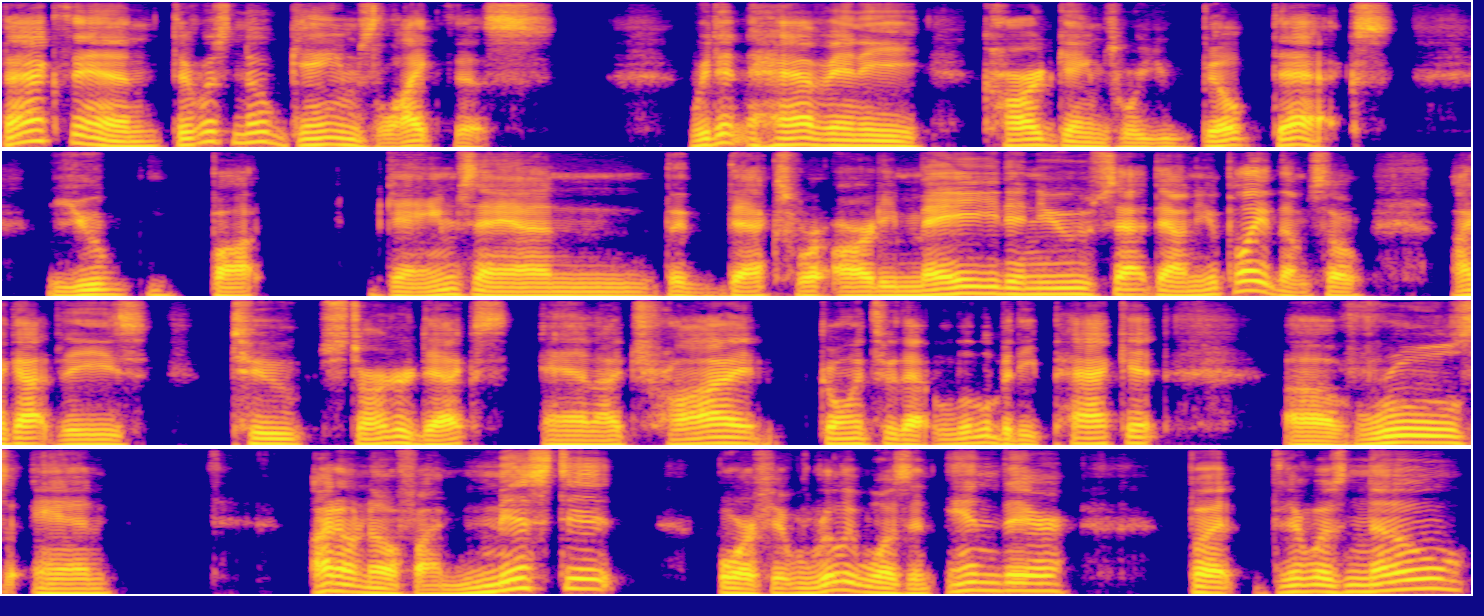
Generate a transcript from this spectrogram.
back then, there was no games like this. We didn't have any card games where you built decks. You bought games and the decks were already made and you sat down and you played them. So I got these two starter decks and I tried going through that little bitty packet of rules and I don't know if I missed it or if it really wasn't in there, but there was no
